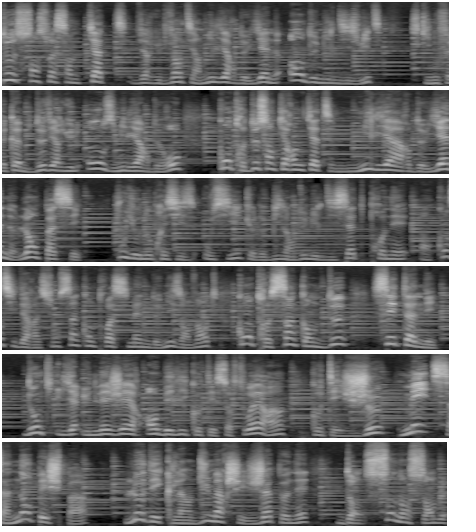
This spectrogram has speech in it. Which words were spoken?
264,21 milliards de yens en 2018, ce qui nous fait comme 2,11 milliards d'euros, contre 244 milliards de yens l'an passé. Pouillot nous précise aussi que le bilan 2017 prenait en considération 53 semaines de mise en vente contre 52 cette année. Donc il y a une légère embellie côté software, hein, côté jeu, mais ça n'empêche pas le déclin du marché japonais dans son ensemble,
